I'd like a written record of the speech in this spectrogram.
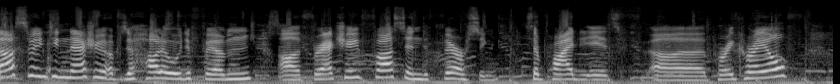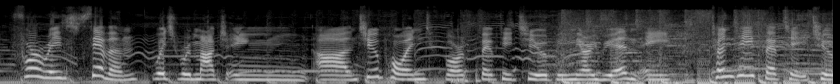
last international of the Hollywood film, uh, Fracture Fast and Furious, surprised its uh, prequel, Furious 7, which remarked in uh, 2.452 billion yuan in 2050 to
